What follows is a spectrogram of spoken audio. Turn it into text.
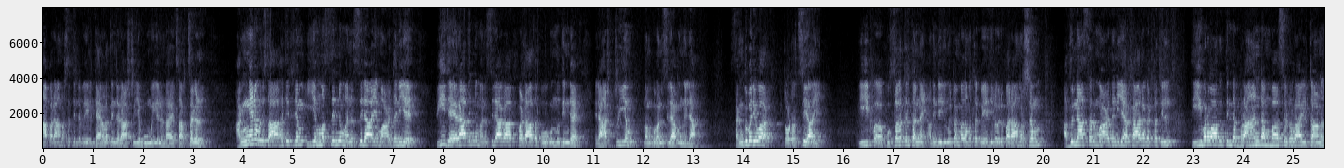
ആ പരാമർശത്തിന്റെ പേരിൽ കേരളത്തിന്റെ രാഷ്ട്രീയ ഭൂമിയിലുണ്ടായ ചർച്ചകൾ. അങ്ങനെ ഒരു സാഹചര്യം ഇ എം എസിന് മനസ്സിലായ മാഴ്തനിയെ പി ജയരാജന് മനസ്സിലാകപ്പെടാതെ പോകുന്നതിന്റെ രാഷ്ട്രീയം നമുക്ക് മനസ്സിലാകുന്നില്ല. സംഘപരിവാർ തുടർച്ചയായി ഈ പുസ്തകത്തിൽ തന്നെ അതിന്റെ ഇരുന്നൂറ്റമ്പതാമത്തെ പേജിൽ ഒരു പരാമർശം അബ്ദുനാസർ നാസർ മാഴദനിയെ അക്കാലഘട്ടത്തിൽ തീവ്രവാദത്തിന്റെ ബ്രാൻഡ് അംബാസിഡറായിട്ടാണ്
